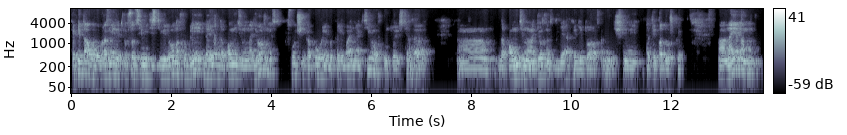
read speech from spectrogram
капитал в размере 370 миллионов рублей дает дополнительную надежность в случае какого-либо колебания активов, ну, то есть это а, дополнительная надежность для кредиторов, они этой подушкой. На этом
